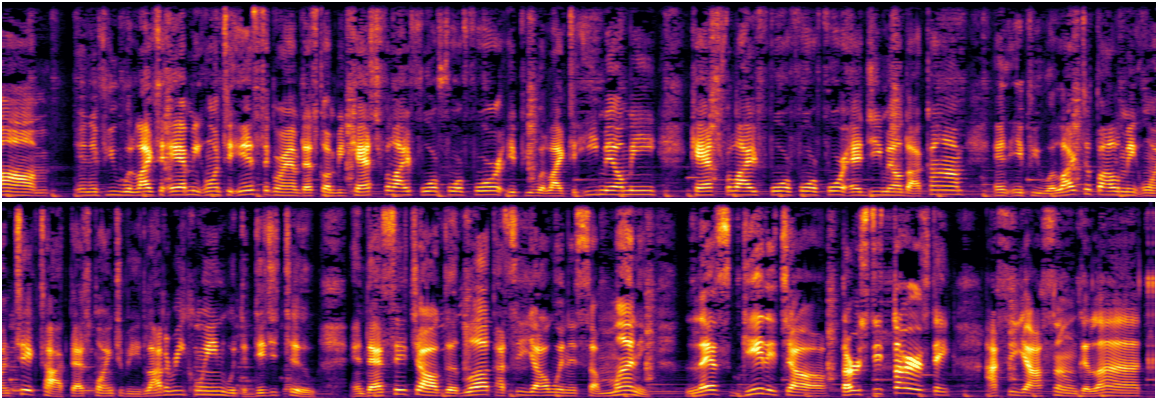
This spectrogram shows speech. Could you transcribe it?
Um, and if you would like to add me onto Instagram, that's going to be Cash for Life 444. If you would like to email me, Cash for Life 444 at gmail.com. And if you would like to follow me on TikTok, that's going to be Lottery Queen with the digit 2. And that's it, y'all. Good luck. I see y'all winning some money. Let's get it, y'all. Thirsty Thursday. I see y'all soon. Good luck.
